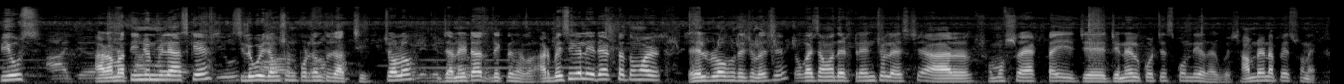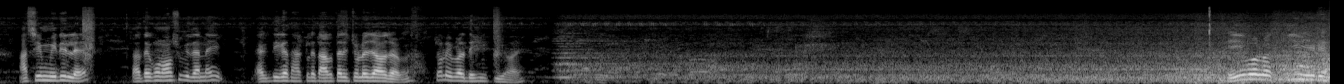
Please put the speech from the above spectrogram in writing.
পিয়ুষ আর আমরা তিনজন মিলে আজকে শিলিগুড়ি জংশন পর্যন্ত যাচ্ছি। চলো জার্নিটা দেখতে থাকো। আর বেসিক্যালি এটা একটা তোমার রেল ব্লগ হতে চলেছে। তো গাছ আমাদের ট্রেন চলে এসছে, আর সমস্যা একটাই যে জেনারেল কোচেস কোন দিকে থাকবে? সামনে না পেছনে? আসি মিডিলে তাতে কোনো অসুবিধা নেই। একদিকে থাকলে তাড়াতাড়ি চলে যাওয়া যাবে। চলো এবার দেখি কি হয়। এই বলো কি ভিডিও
